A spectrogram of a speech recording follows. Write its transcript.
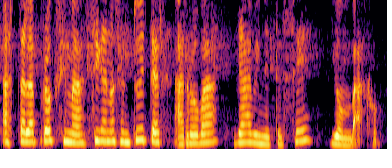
Hasta la próxima, síganos en Twitter, arroba gabinetec-bajo.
